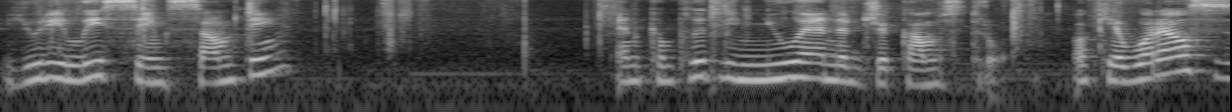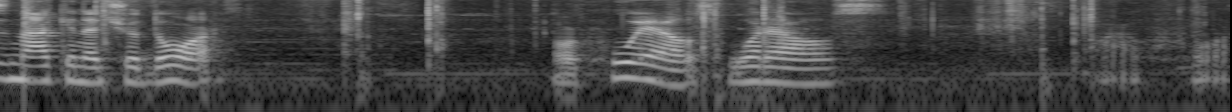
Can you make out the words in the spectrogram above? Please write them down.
You're releasing something and completely new energy comes through. Okay, what else is knocking at your door? Or who else? What else? Wow, four.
